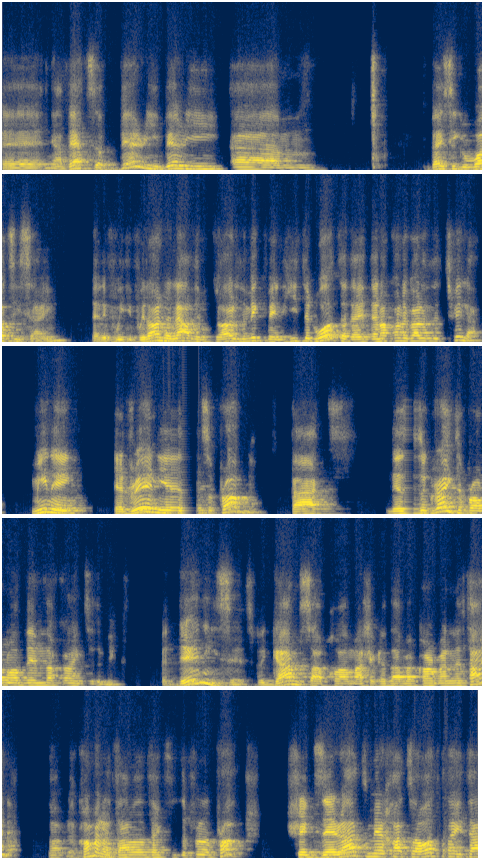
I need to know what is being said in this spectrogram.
Uh, now that's a very, very um, basically what's he saying? That if we if we don't allow them to go to the mikveh in heated water, they, they're not going to go to the tefillah. Meaning that really it's a problem. But there's a greater problem of them not going to the mikveh. But then he says, the gam sapcha a Korban Netanel. The Korban Netanel takes a different approach. שגזירת מרחצאות הייתה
